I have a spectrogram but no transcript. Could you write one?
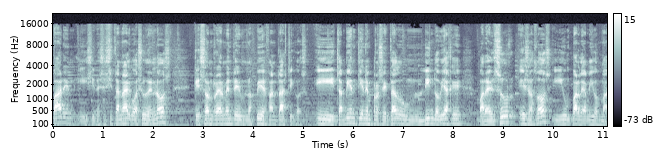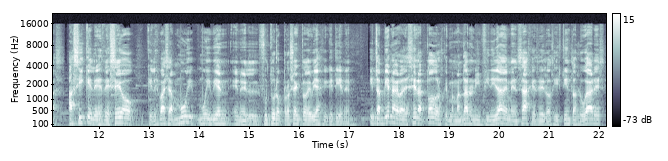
paren y si necesitan algo ayúdenlos que son realmente unos pibes fantásticos. Y también tienen proyectado un lindo viaje para el sur, ellos dos y un par de amigos más. Así que les deseo que les vaya muy, muy bien en el futuro proyecto de viaje que tienen. Y también agradecer a todos los que me mandaron infinidad de mensajes de los distintos lugares,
